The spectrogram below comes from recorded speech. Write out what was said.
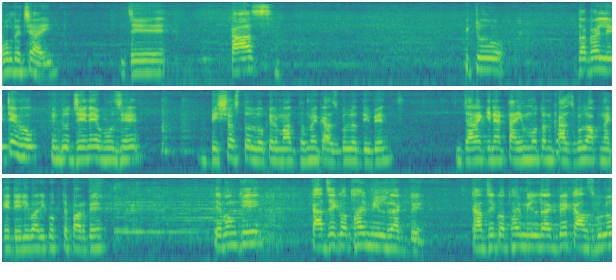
বলতে চাই যে কাজ একটু দরকার লেটে হোক, কিন্তু জেনে বুঝে বিশ্বস্ত লোকের মাধ্যমে কাজগুলো দিবেন। যারা কিনা টাইম মতন কাজগুলো আপনাকে ডেলিভারি করতে পারবে এবং কি কাজে কথায় মিল রাখবে। কাজে কথায় মিল রাখবে, কাজগুলো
